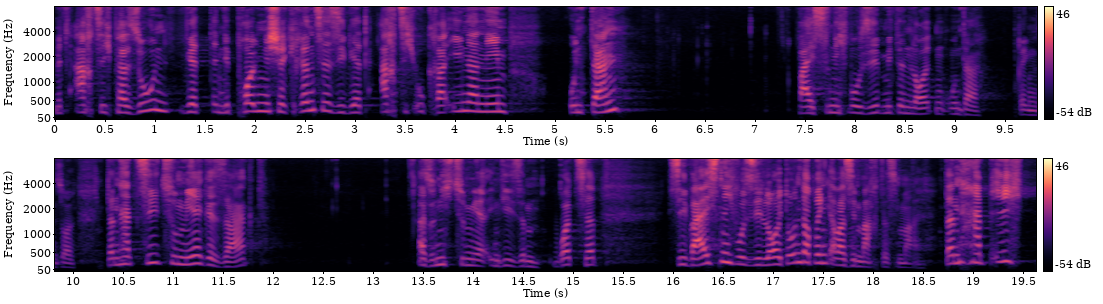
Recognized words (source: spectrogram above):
mit 80 Personen, wird in die polnische Grenze, sie wird 80 Ukrainer nehmen und dann weiß sie nicht, wo sie mit den Leuten unter bringen soll. Dann hat sie zu mir gesagt, also nicht zu mir in diesem WhatsApp, sie weiß nicht, wo sie die Leute unterbringt, aber sie macht es mal. Dann habe ich,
